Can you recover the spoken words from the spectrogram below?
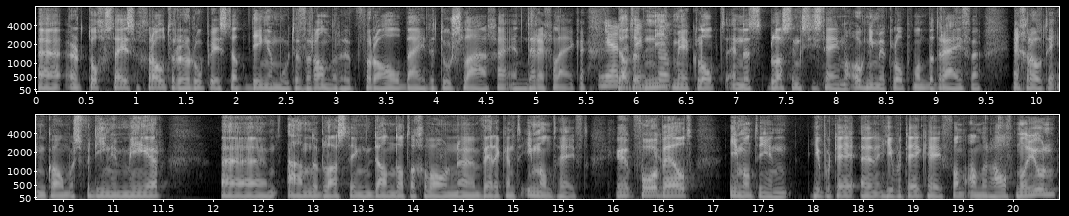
uh, er toch steeds een grotere roep is dat dingen moeten veranderen. Vooral bij de toeslagen en dergelijke. Ja, dat, dat het niet ook. meer klopt en het belastingssystemen ook niet meer kloppen. Want bedrijven en grote inkomens verdienen meer uh, aan de belasting... dan dat er gewoon uh, werkend iemand heeft. Voorbeeld, iemand die een hypotheek, een hypotheek heeft van anderhalf miljoen...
